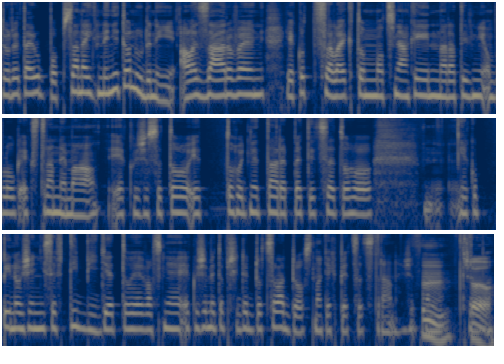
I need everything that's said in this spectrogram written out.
do detailu popsaný. Není to nudný, ale zároveň jako celek to moc nějaký narrativní oblouk extra nemá. Jakože se to, je to hodně ta repetice toho jako pinožení se v té bídě, to je vlastně, jakože mi to přijde docela dost na těch 500 stran, že tam hmm, třeba to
